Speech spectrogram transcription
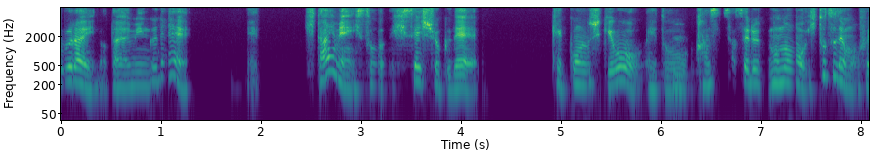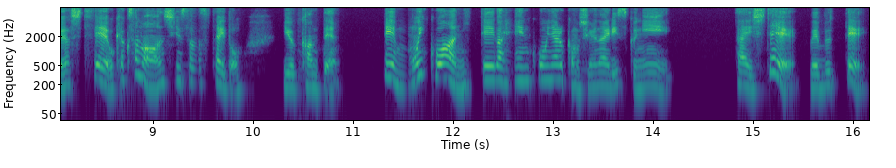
ぐらいのタイミングで、え非対面、非接触で結婚式を、えっ、と、完成させるものを一つでも増やして、お客様を安心させたいという観点。で、もう一個は日程が変更になるかもしれないリスクに対して、ウェブって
